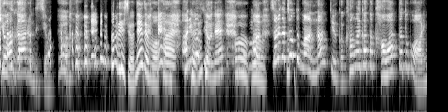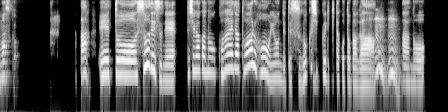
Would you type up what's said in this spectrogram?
記憶があるんですよ。ですよね、でも、ね、はい。ありますよね。うん、まあ、うん。それがちょっと、まあ、なんていうか考え方変わったところはありますか？あ、えっと、そうですね。私が、あの、この間、とある本を読んでて、すごくしっくりきた言葉が、うんうん。あの、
